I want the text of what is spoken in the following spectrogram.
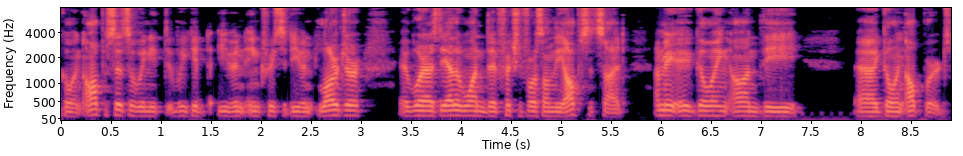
going opposite, so we need to, we could even increase it even larger. Uh, whereas the other one, the friction force on the opposite side, I mean, uh, going on the uh, going upwards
